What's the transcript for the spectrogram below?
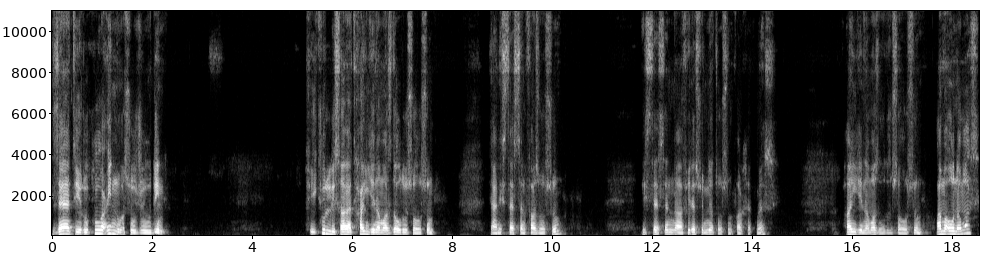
zati ruku'in ve sucudin. Fi kulli salat hangi namazda olursa olsun. Yani istersen farz olsun, istersen nafile sünnet olsun fark etmez. Hangi namaz olursa olsun. Ama o namaz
